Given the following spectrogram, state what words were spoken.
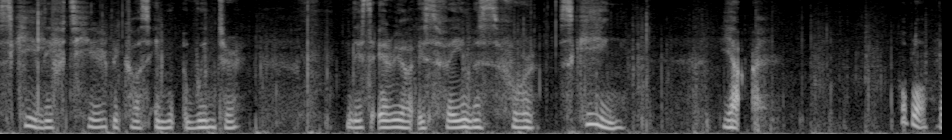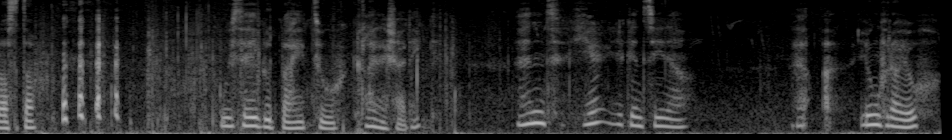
ski lifts here because in winter this area is famous for skiing. We say goodbye to Kleine Scheidegg. And here you can see now ja, Jungfrau Joch.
